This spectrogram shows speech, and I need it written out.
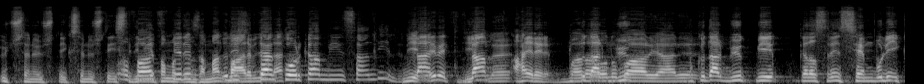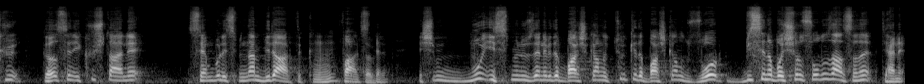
3 sene üstte, 2 sene üstte istediğini Fatih yapamadığın Terim zaman riskten bağırabilirler. korkan bir insan değildir. Değil, Ben, evet değil. ben Ve hayır hayır. Bu bana kadar onu büyük bağır yani. bu kadar büyük bir Galatasaray'ın sembolü iki Galatasaray'ın 2 3 tane sembol isminden biri artık Fatih Terim. E şimdi bu ismin üzerine bir de başkanlık Türkiye'de başkanlık zor. Bir sene başarısı olduğun zaman sana yani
